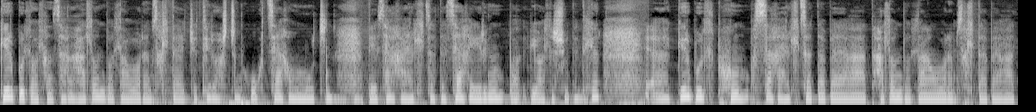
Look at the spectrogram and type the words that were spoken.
гэр бүл болгон сайхан халуун дулаан уур амьсгалтай аж тэр орчинд хүүхд сайхан хүмүүжин тэгээ сайхан харилцаатай сайхан иргэн бий болно шүү дээ. Тэгэхээр э, гэр бүл бүхэн бас сайхан харилцаатай байгаад халуун дулаан уур амьсгалтай байгаад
